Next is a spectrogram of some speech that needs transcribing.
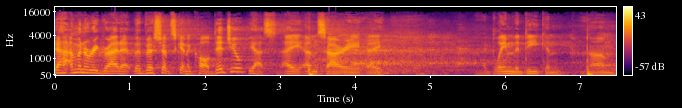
yeah, I'm going to regret it. The bishop's going to call. Did you? Yes, I, am sorry. I, I blame the deacon. Um,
